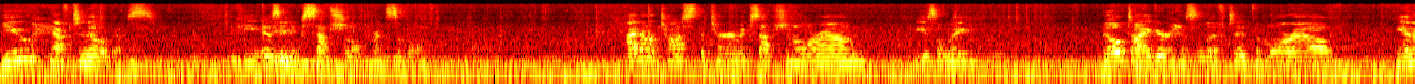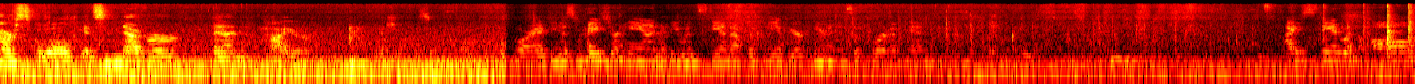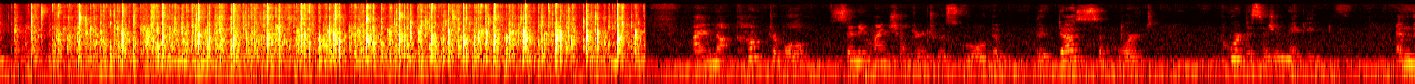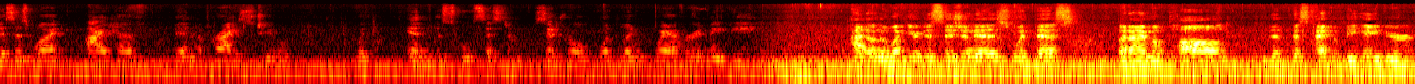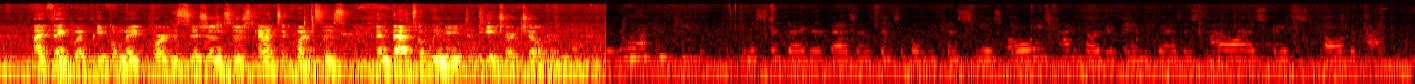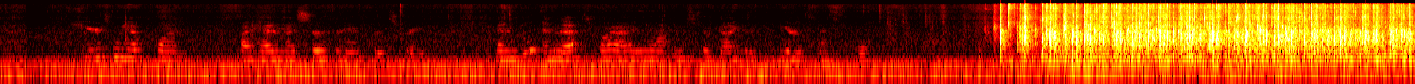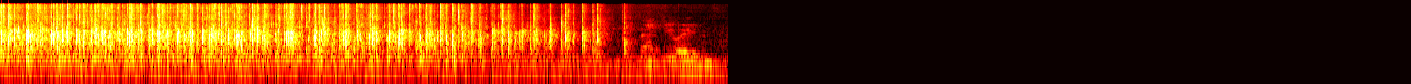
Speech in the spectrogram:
You have to know this. He is an exceptional principal. I don't toss the term exceptional around easily. Bill Diger has lifted the morale in our school. It's never been higher. Or if you just raise your hand, if you would stand up with me if you're a parent in support of him. I stand with all. Sending my children to a school that, that does support poor decision-making. And this is what I have been apprised to within the school system, Central, Woodland, wherever it may be. I don't know what your decision is with this, but I'm appalled that this type of behavior, I think when people make poor decisions, there's consequences, and that's what we need to teach our children as our principal because he is always kind-hearted and he has a smile on his face all the time. Here's me up when I had my surgery in first grade, and, and that's why I want Mr. Dyke to be our principal. Thank you, Aiden.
